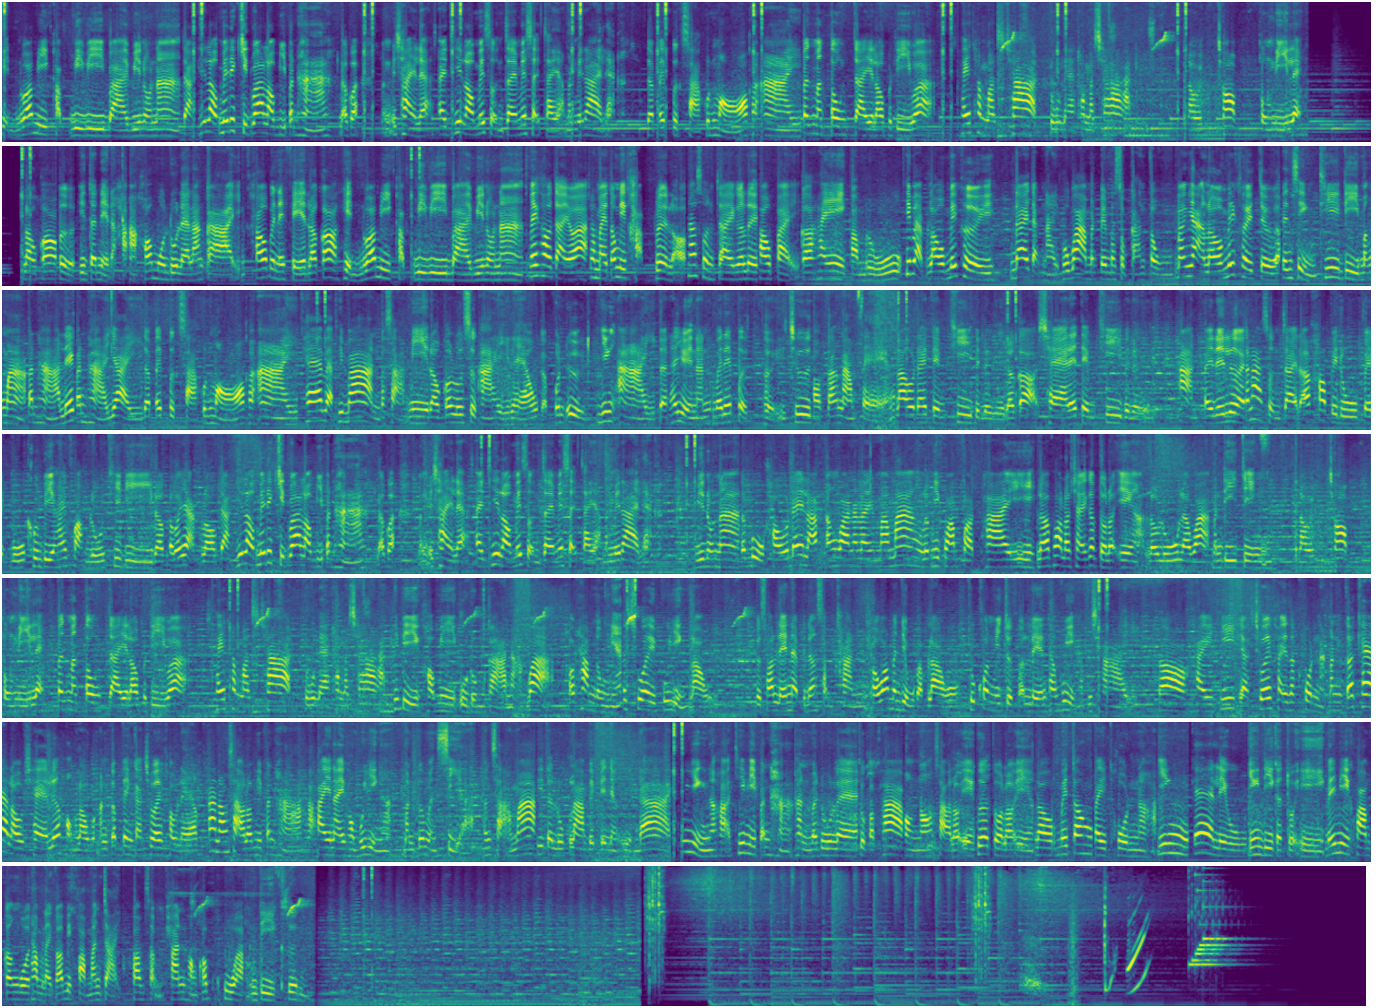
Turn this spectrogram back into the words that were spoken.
เห็นว่ามีขับ VV by v i n o n a จากที่เราไม่ได้คิดว่าเรามีปัญหา แล้วก็มันไม่ใช่แล้วไอ้ที่เราไม่สนใจไม่ใส่ใจอะมันไม่ได้แล้วจะไปปรึกษาคุณหมอก็อายมันมันตรงใจเราพอดีว่าให้ธรรมชาติดูแลธรรมชาติ เราชอบตรงนี้แหละ เราก็เปิดอินเทอร์เน็ตอะค่ะหาข้อมูลดูแลร่างกาย เข้าไปในเฟซแล้วก็เห็นว่ามีขับ VV by v i n o n a ไม่เข้าใจว่าทำไมต้องมีขับด้วยหรอ น่าสนใจก็เลยเข้าไปก็ให้ความรู้ที่แบบเราไม่เคยได้จากไหน เพราะว่ามันเป็นประสบการณ์ตรง บางอย่างเราไม่เคยเจอเป็นสิ่งที่ดีมาก ๆ ปัญหาเล็กปัญหาใหญ่ จะไปปรึกษาคุณหมอก็อาย แค่แบบที่บ้านกับสามีเราก็รู้สึกอายแล้วกับคนอื่น ยิ่งอาย แต่ถ้าอยู่ในนั้นไม่ได้เปิดเผยชื่อเราตั้งนามแฝงเล่าได้เต็มที่ไปเลย แล้วก็แชชร์ได้เต็มที่ไปเลย อ่านไปเรื่อยๆก็น่าสนใจแล้วเข้าไปดู Facebook คุณบีให้ความรู้ที่ดี เราเราก็อยากลองจากที่เราไม่ได้คิดว่าเรามีปัญหา แล้วก็มันไม่ใช่แล้วไอ้ที่เราไม่สนใจไม่ใส่ใจอะมันไม่ได้แล้ววิโนนาสบู่เขาได้รับรางวัลอะไรมามั่งแล้วมีความปลอดภัย แล้วพอเราใช้กับตัวเราเองอะเรารู้แล้วว่ามันดีจริง เราชอบตรงนี้แหละมันมันตรงใจเราพอดีว่า ให้ธรรมชาติ ดูแลธรรมชาติ พี่บีเขามีอุดมการณ์อะว่าเขาทำตรงเนี้ยช่วยผู้หญิงเรา จุดซ่อนเลนเนี่ยเป็นเรื่องสำคัญ เพราะว่ามันอยู่กับเรา ทุกคนมีจุดซ่อนเลนทั้งผู้หญิงและผู้ชาย ก็ใครที่อยากช่วยใครสักคนอะมันก็แค่เราแชร์เรื่องของเรา มันก็เป็นการช่วยเขาแล้ว ถ้าน้องสาวเรามีปัญหาค่ะภายในของผู้หญิงอะมันก็เหมือนเสีย มันสามารถที่จะลุกลามไปเป็นอย่างอื่นได้ ผู้หญิงนะคะที่มีปัญหาหันมาดูแลสุขภาพของน้องสาวเราเองเพื่อตัวเราเอง เราไม่ต้องไปทนนะคะยิ่งแก้เร็ว ยิ่งดีกับตัวเอง ไม่มีความกังวลทำอะไรก็มีความมั่นใจ ความสัมพันธ์ของครอบครัวมันดีขึ้น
